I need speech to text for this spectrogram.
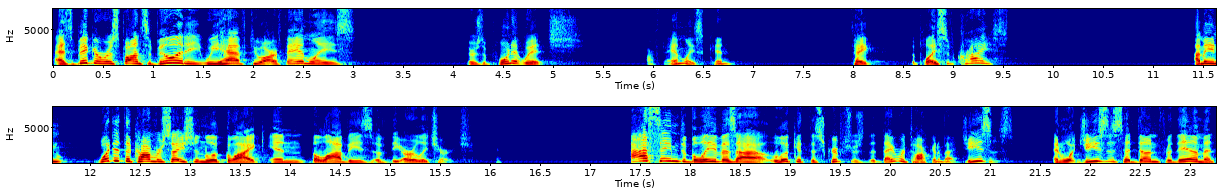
as big a responsibility we have to our families, there's a point at which our families can take the place of Christ. I mean, what did the conversation look like in the lobbies of the early church? I seem to believe as I look at the scriptures that they were talking about Jesus and what Jesus had done for them and,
